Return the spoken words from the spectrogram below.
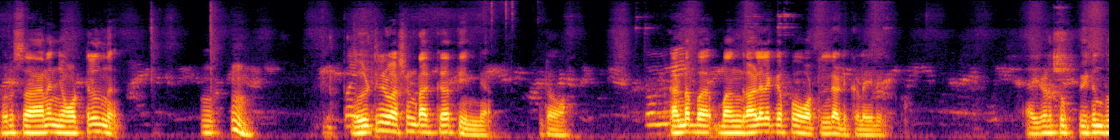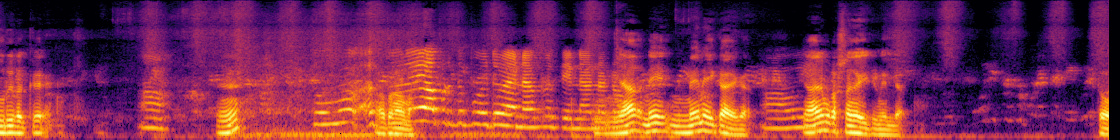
ഒരു സാധനം ഞോട്ടിൽ നിന്ന്. വീട്ടിൽ ഭക്ഷണം ഉണ്ടാക്കുക തിന്നുക കേട്ടോ കണ്ട ബംഗാളിലൊക്കെ ഇപ്പോൾ ഹോട്ടലിന്റെ അടുക്കളയിൽ അതിലൂടെ തുപ്പിയിട്ടും തുറിയിലൊക്കെ. അതാണ്. ഞാൻ മേനേക്കായക ഞാനും ഭക്ഷണം കഴിക്കണില്ല. കേട്ടോ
